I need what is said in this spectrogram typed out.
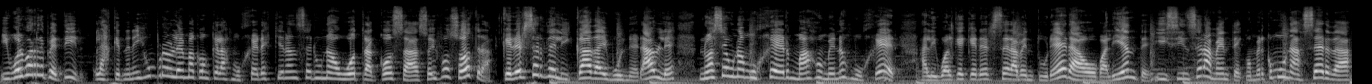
Y vuelvo a repetir, las que tenéis un problema con que las mujeres quieran ser una u otra cosa, sois vosotras. Querer ser delicada y vulnerable no hace a una mujer más o menos mujer, al igual que querer ser aventurera o valiente. Y sinceramente, comer como una cerda,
